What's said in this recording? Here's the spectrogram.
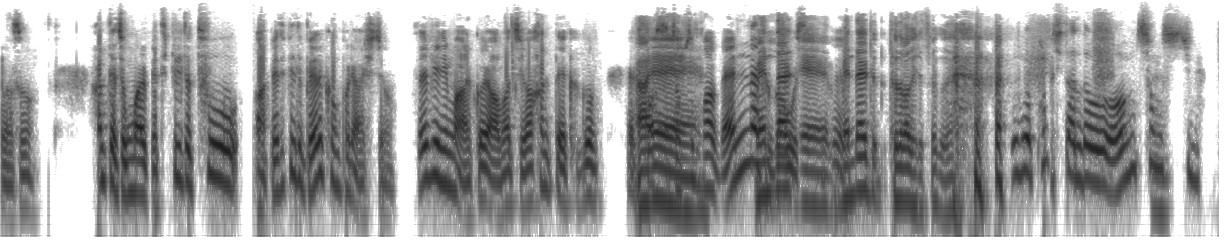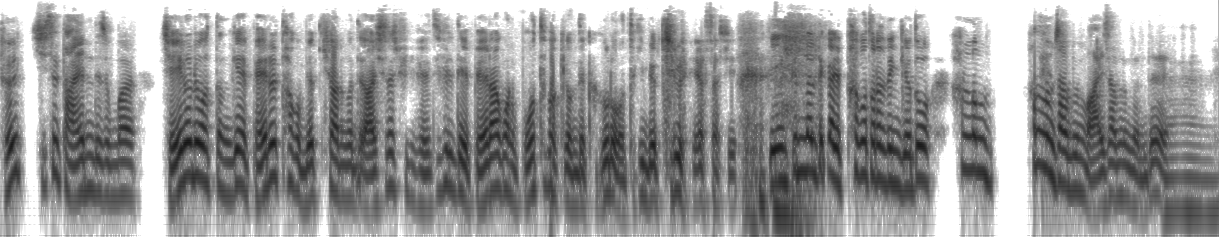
거라서. 한때 정말 배틀필드 2, 아, 배틀필드 배드 컴퍼니 아시죠? 세빈님은 알 거예요. 아마 제가 한때 그거 엑스박스 아, 예. 접속하면 맨날 그거 하고 맨날, 예, 있었는데. 맨날 들- 들어가게 됐죠, 그거. 그거 배지 딴다고 엄청 네. 별 짓을 다 했는데 정말 제일 어려웠던 게 배를 타고 몇 kill을 하는 건데 아시다시피 배틀필드에 배라고는 보트밖에 없는데 그걸 어떻게 몇 kill을 해요 사실 게임 끝날 때까지 타고 돌아다녀도 한 놈 한 놈 잡으면 많이 잡는 건데 음,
